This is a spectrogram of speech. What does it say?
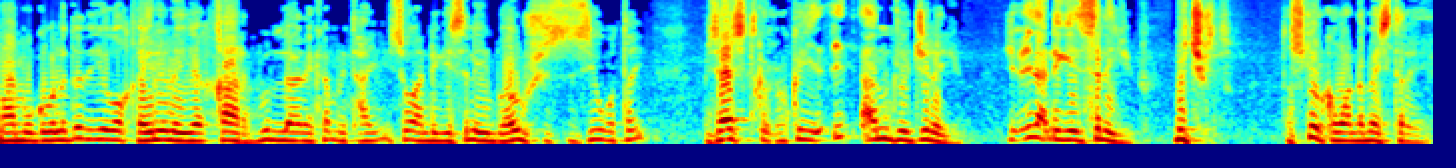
maamul goboleedyada iyagoo qaylinaya qaar puntland ay ka mid tahay isagoo aan dhegeysanayn hawshiisa sii watay masaajidka wuxuu ka yihi cid aan u joojinayo iyo cid aan dhegeysanayo ma jirto dastuurkan waan dhamaystiraya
